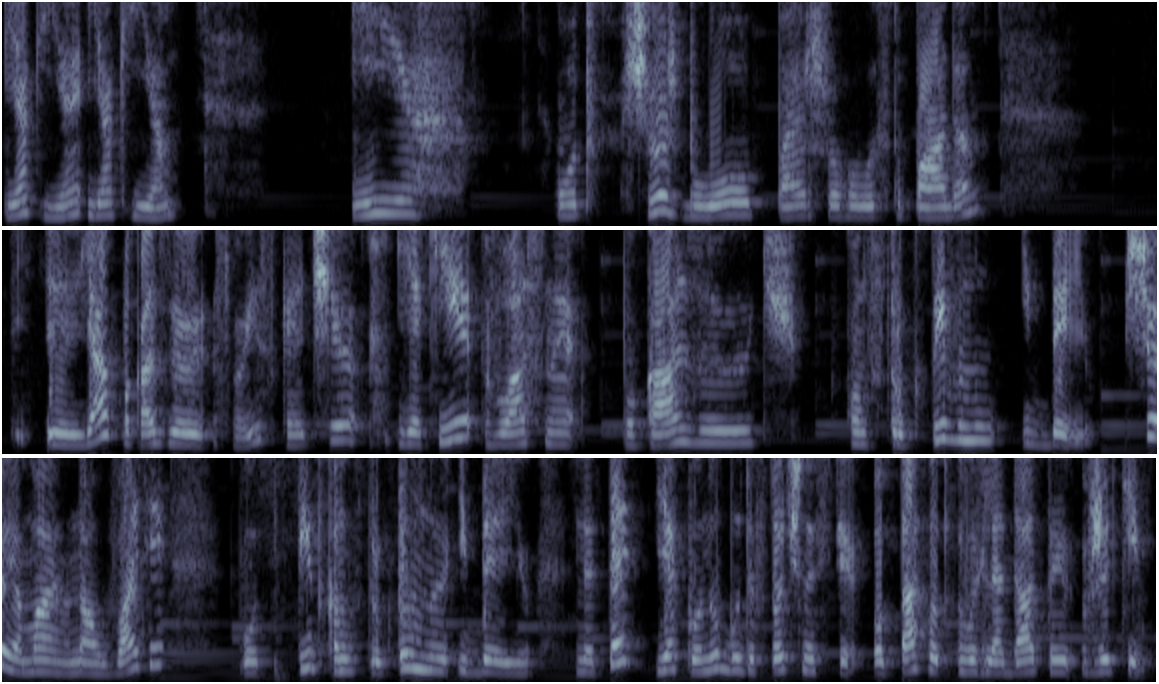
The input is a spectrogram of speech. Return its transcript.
як є, як є. І от що ж було 1 листопада? Я показую свої скетчі, які, власне, показують конструктивну ідею. Що я маю на увазі під конструктивною ідеєю? Не те, як воно буде в точності отак от виглядати в житті,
